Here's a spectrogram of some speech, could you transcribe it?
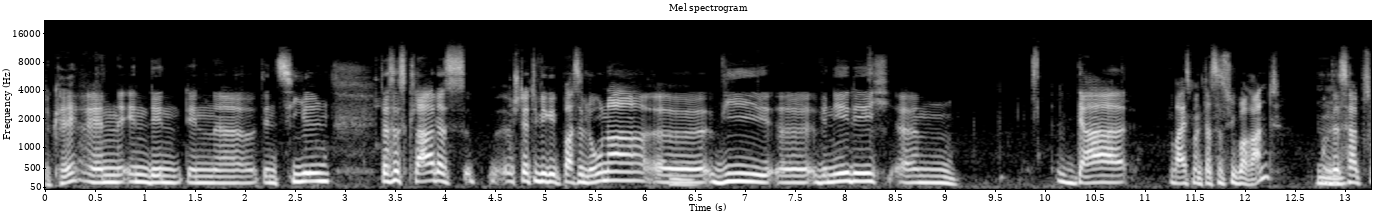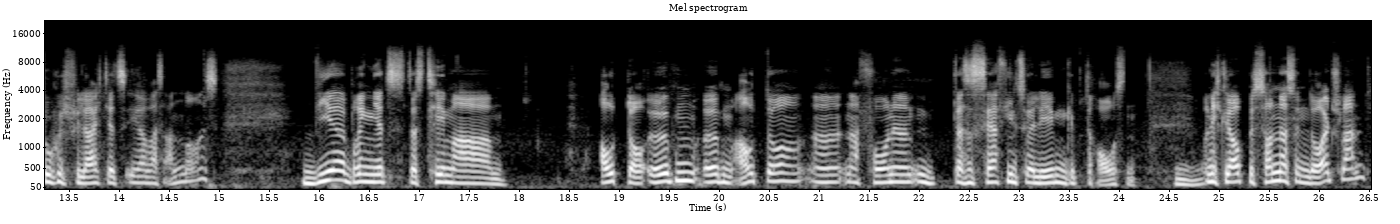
Okay. in, in den, den, äh, den Zielen. Das ist klar, dass äh, Städte wie Barcelona, äh, wie äh, Venedig, ähm, da weiß man, das ist überrannt. Und deshalb suche ich vielleicht jetzt eher was anderes. Wir bringen jetzt das Thema Outdoor Urban, Urban Outdoor äh, nach vorne, dass es sehr viel zu erleben gibt draußen. Und ich glaube, besonders in Deutschland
